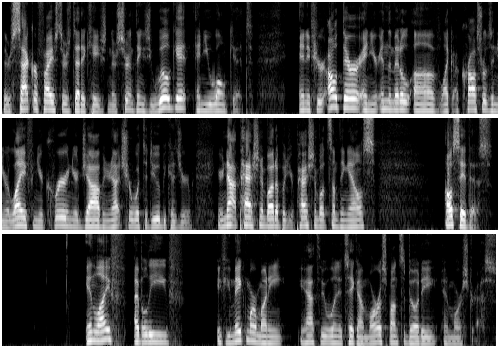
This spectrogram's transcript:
There's sacrifice, there's dedication. There's certain things you will get and you won't get. And if you're out there and you're in the middle of like a crossroads in your life and your career and your job and you're not sure what to do because you're you're not passionate about it but you're passionate about something else, I'll say this. In life, I believe if you make more money, you have to be willing to take on more responsibility and more stress.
